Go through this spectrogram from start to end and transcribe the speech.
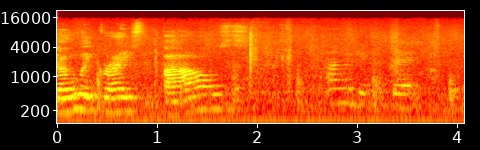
Jolie Grace Biles. I'm looking at that.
